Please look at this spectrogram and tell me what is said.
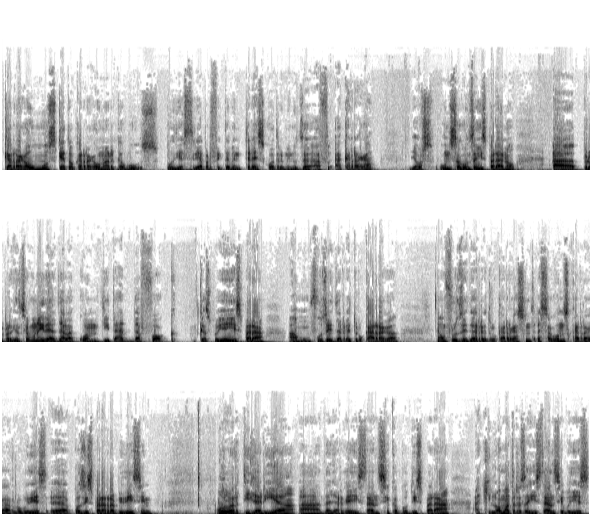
carregar un mosquet o carregar un arcabús podies triar perfectament 3-4 minuts a, a, a carregar, llavors uns segons a disparar, no? Uh, però perquè ens fem una idea de la quantitat de foc que es podia disparar amb un fusell de retrocàrrega, un fusell de retrocàrrega són 3 segons carregar-lo, vull dir, eh, pots disparar rapidíssim o l'artilleria eh, de llarga distància que pot disparar a quilòmetres de distància vull dir, és,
